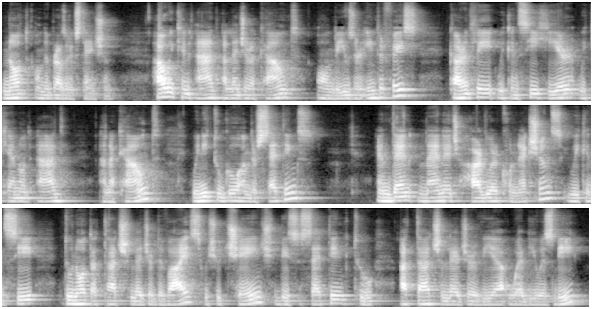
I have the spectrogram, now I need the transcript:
not on the browser extension. How we can add a Ledger account on the user interface? Currently, we can see here we cannot add an account. We need to go under settings and then manage hardware connections. We can see do not attach Ledger device. We should change this setting to attach Ledger via web USB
